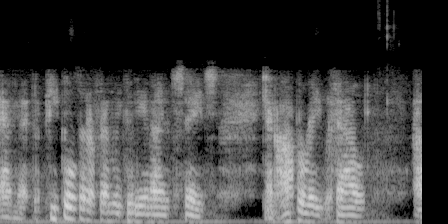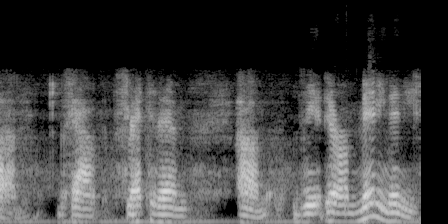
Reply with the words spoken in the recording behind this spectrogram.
and that the peoples that are friendly to the United States can operate without um, without threat to them. Um, the, there are many, many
